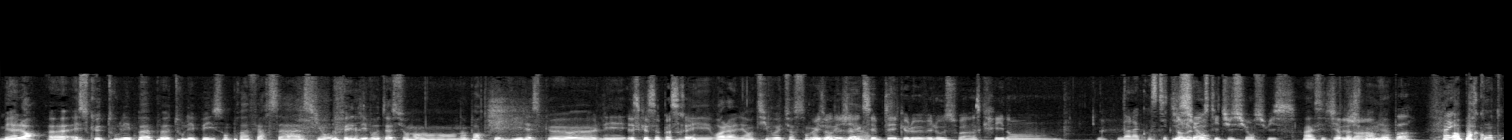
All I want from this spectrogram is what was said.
Mais alors, euh, est-ce que tous les peuples, tous les pays sont prêts à faire ça Si on fait des votations dans dans n'importe quelle ville, est-ce que euh, les, Est-ce que ça passerait les, voilà, les anti-voitures sont Ils ont déjà majoritaires accepté que le vélo soit inscrit dans, Dans la dans la Constitution. Constitution suisse. Ouais, c'est déjà C'est déjà vachement un bien. pas. Alors par contre,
